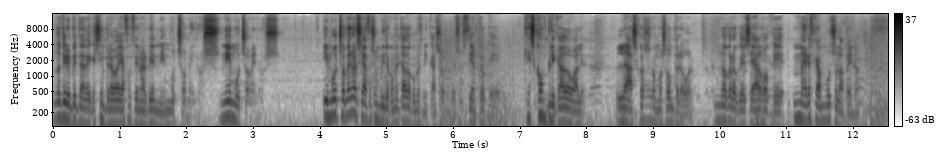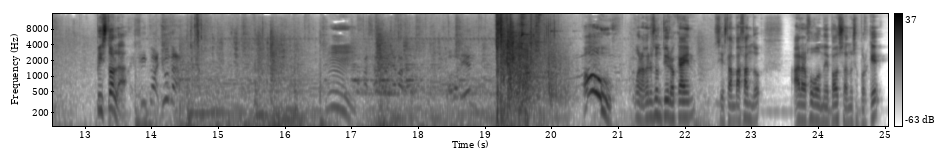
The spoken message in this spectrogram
no tiene pinta de que siempre vaya a funcionar bien, ni mucho menos Ni mucho menos Y mucho menos si haces un vídeo comentado como es mi caso Eso es cierto que, que es complicado, ¿vale? Las cosas como son, pero bueno No creo que sea algo que merezca mucho la pena Pistola ¡Necesito ayuda! Mm. ¿Todo bien? ¡Oh! Bueno, a menos de un tiro caen Si están bajando Ahora el juego me pausa, no sé por qué.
